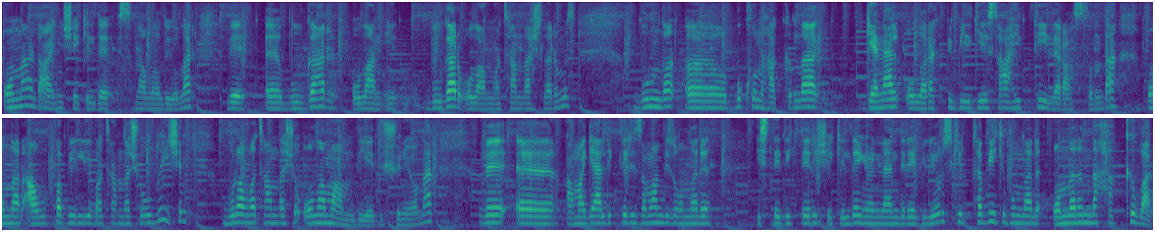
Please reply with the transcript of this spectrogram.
Onlar da aynı şekilde sınav alıyorlar ve e, Bulgar olan Bulgar olan vatandaşlarımız bunda e, bu konu hakkında genel olarak bir bilgiye sahip değiller aslında. Onlar Avrupa Birliği vatandaşı olduğu için bura vatandaşı olamam diye düşünüyorlar ve e, ama geldikleri zaman biz onları istedikleri şekilde yönlendirebiliyoruz ki tabii ki bunlar onların da hakkı var.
